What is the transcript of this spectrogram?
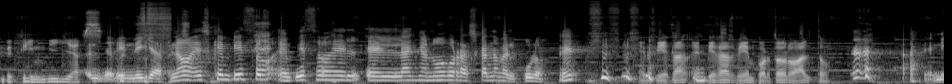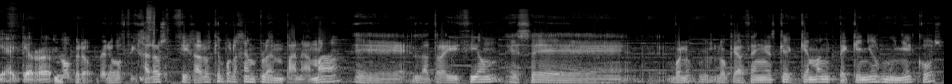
De guindillas. De guindillas. No, es que empiezo, empiezo el, el año nuevo rascándome el culo. ¿eh? Empiezas, empiezas bien por todo lo alto. Madre mía, qué horror. No, pero, pero fijaros, fijaros que, por ejemplo, en Panamá eh, la tradición es, eh, bueno, lo que hacen es que queman pequeños muñecos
